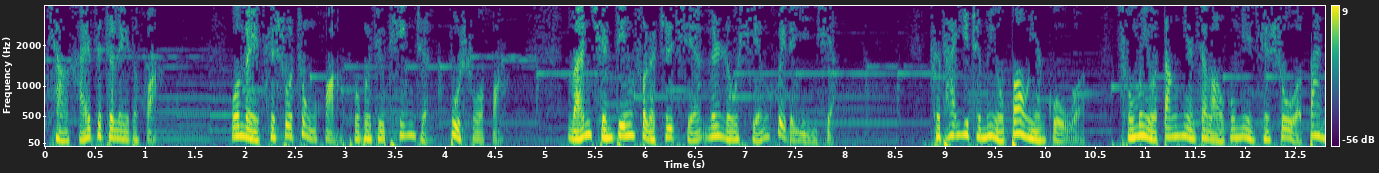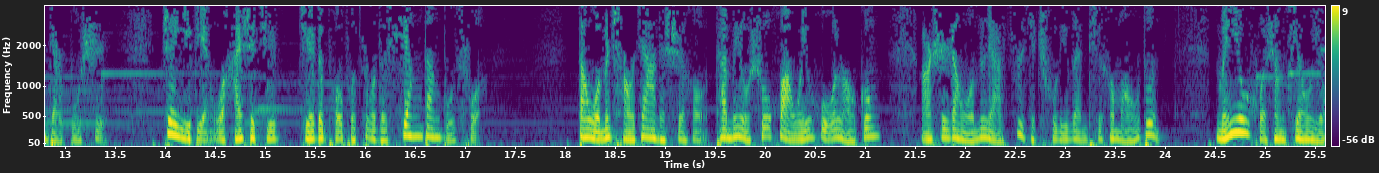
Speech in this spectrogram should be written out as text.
抢孩子之类的话。我每次说重话，婆婆就听着不说话。完全颠覆了之前温柔贤惠的印象，可她一直没有抱怨过我，从没有当面在老公面前说我半点不是，这一点我还是觉觉得婆婆做的相当不错。当我们吵架的时候，她没有说话维护我老公，而是让我们俩自己处理问题和矛盾，没有火上浇油。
